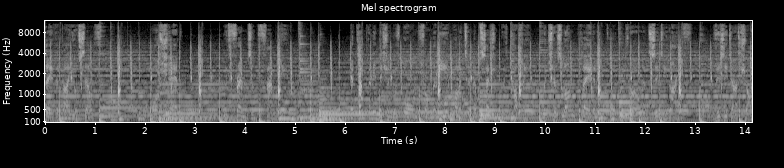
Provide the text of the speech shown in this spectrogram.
savored by yourself or shared with friends and family. The company mission was born from the Neapolitan obsession with coffee, which has long played an important role in city life. Visit our shop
